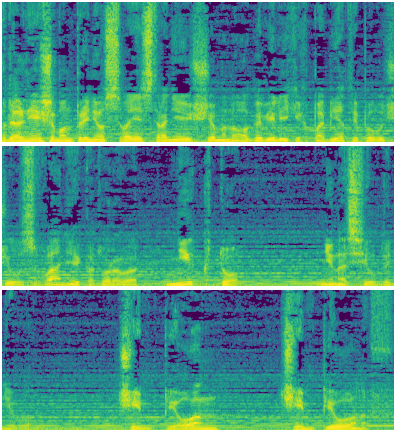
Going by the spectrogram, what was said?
В дальнейшем он принес своей стране еще много великих побед и получил звание, которого никто не носил до него. Чемпион чемпионов.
